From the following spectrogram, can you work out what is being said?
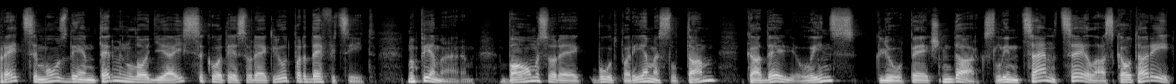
prece mūsdienu terminoloģijā izsakoties varēja kļūt par deficītu. Nu, piemēram, baumas varēja būt par iemeslu tam, kādēļ lins kļuva pēkšņi dārgs. Lina cena cēlās kaut arī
